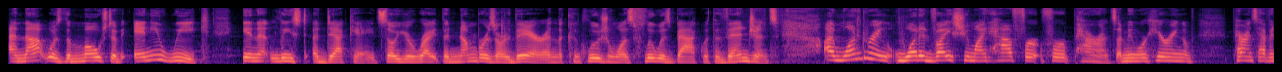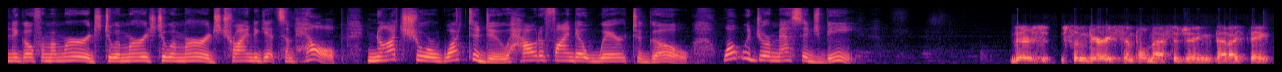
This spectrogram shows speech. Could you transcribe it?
and that was the most of any week in at least a decade. So you're right, the numbers are there, and the conclusion was flu is back with a vengeance. I'm wondering what advice you might have for, for parents. I mean, we're hearing of parents having to go from emerge to emerge to emerge, trying to get some help, not sure what to do, how to find out where to go. What would your message be? There's some very simple messaging that I think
